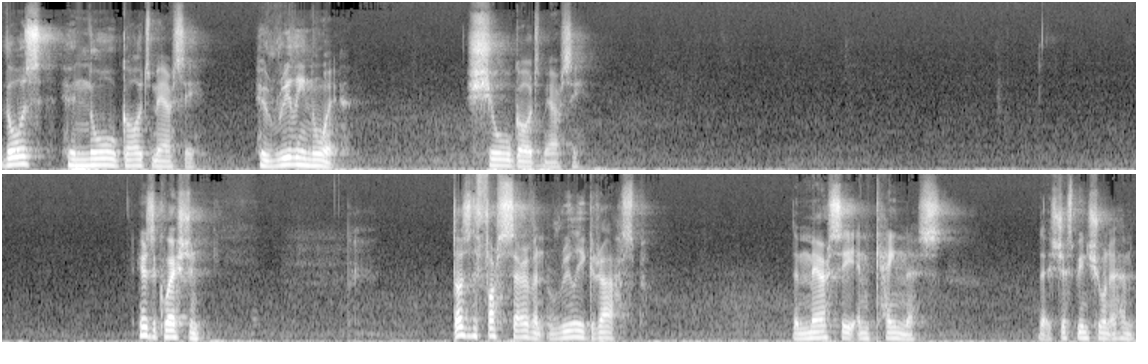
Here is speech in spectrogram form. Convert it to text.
Those who know God's mercy, who really know it, show God's mercy. Here's a question Does the first servant really grasp the mercy and kindness that's just been shown to him?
